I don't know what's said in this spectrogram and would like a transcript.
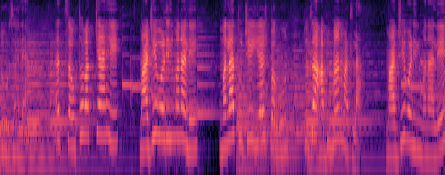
दूर झाल्या. चौथं वाक्य आहे. माझे वडील म्हणाले मला तुझे यश बघून तुझा अभिमान वाटला. माझे वडील म्हणाले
